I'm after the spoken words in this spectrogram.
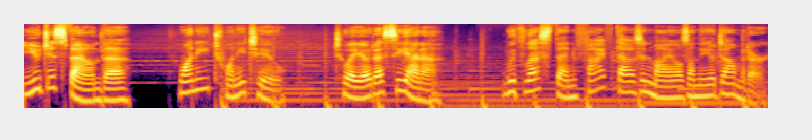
You just found the 2022 Toyota Sienna. With less than 5,000 miles on the odometer,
